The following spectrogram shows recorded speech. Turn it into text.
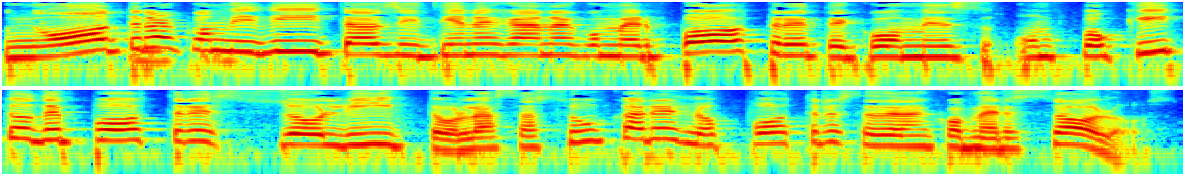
Otra comidita, si tienes ganas de comer postre, te comes un poquito de postre solito. Las azúcares, los postres se deben comer solos.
